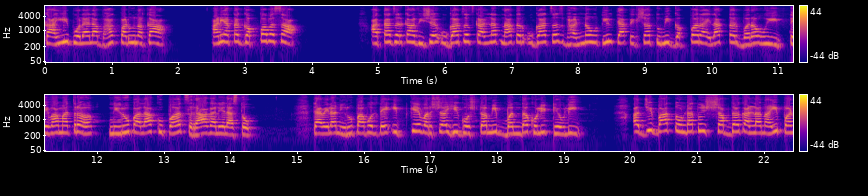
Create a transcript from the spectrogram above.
काही बोलायला भाग पाडू नका. आणि आता गप्प बसा. आता जर का विषय उगाचच काढलात ना तर उगाचच भांडणं होतील त्यापेक्षा तुम्ही गप्प राहिलात तर बरं होईल. तेव्हा मात्र निरूपाला खूपच राग आलेला असतो. त्यावेळेला निरूपा बोलते इतके वर्ष ही गोष्ट मी बंद खोलीत ठेवली. अजिबात तोंडातून शब्द काढला नाही पण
